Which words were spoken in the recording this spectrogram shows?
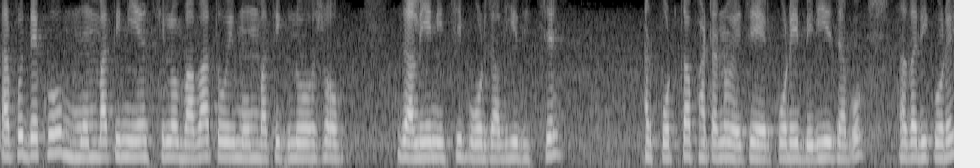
তারপর দেখো, মোমবাতি নিয়ে এসেছিল বাবা। তো ওই মোমবাতিগুলো সব জ্বালিয়ে নিচ্ছি, বোর জ্বালিয়ে দিচ্ছে। আর পটকা ফাটানো হয়েছে, এরপরে বেরিয়ে যাব তাড়াতাড়ি করে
